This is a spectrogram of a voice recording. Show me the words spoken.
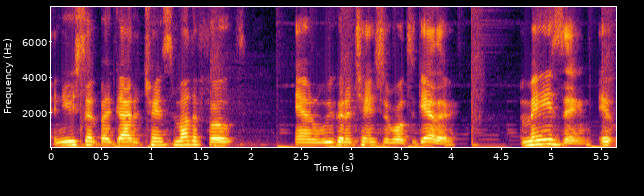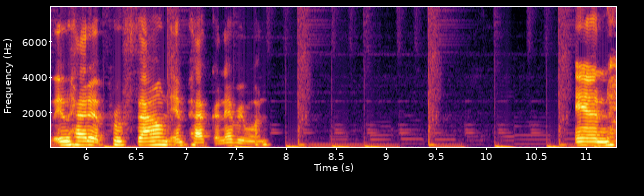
and you sent by God to train some other folks, and we're going to change the world together amazing. It, it had a profound impact on everyone. And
